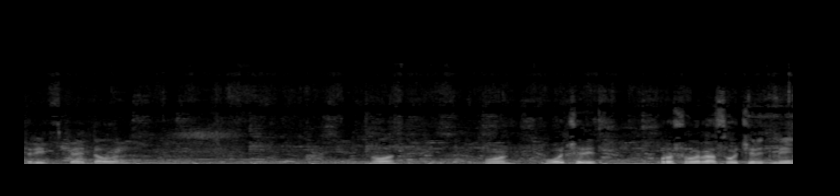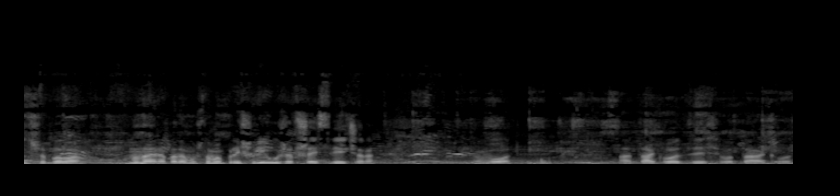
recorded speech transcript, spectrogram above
35 долларов. Вот, вон, очередь. В прошлый раз очередь меньше была. Ну, наверное, потому что мы пришли уже в 6 вечера. Вот. А так вот здесь вот так вот.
